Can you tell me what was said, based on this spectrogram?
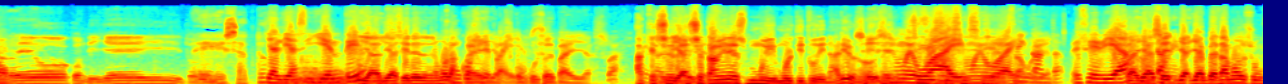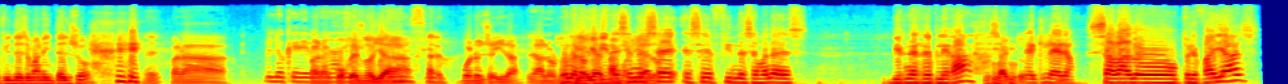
tardeo. con DJ y todo. exacto. Y al día siguiente, Y al día 7 tendremos las Concurso de paellas, concurso de paellas. Ah, que eso, día eso 10. también es muy multitudinario, ¿no? Sí, sí. es muy Sí, guay, sí, muy sí, guay. muy bien. Ese día O sea, ya, se- también. ya, ya empezamos un fin de semana intenso ¿eh? para, Lo que de para cogernos ya, intenso. eh, bueno, enseguida, a los dos Bueno, lo días que ya viene siendo ese, ese fin de semana es viernes replega, Exacto. Eh, claro. sábado prefallas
